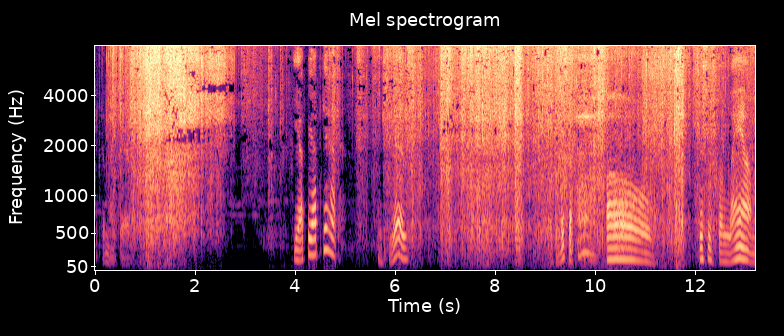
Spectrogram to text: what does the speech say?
Put them right there. Yep, yep, yep. There she is. This one. Oh, this is the lamb.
